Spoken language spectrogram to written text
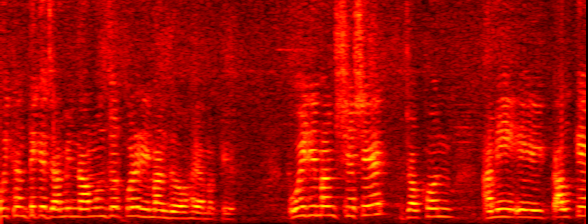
ওইখান থেকে জামিন নামঞ্জুর করে রিমান্ড দেওয়া হয় আমাকে। ওই রিমান্ড শেষে যখন আমি কালকে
